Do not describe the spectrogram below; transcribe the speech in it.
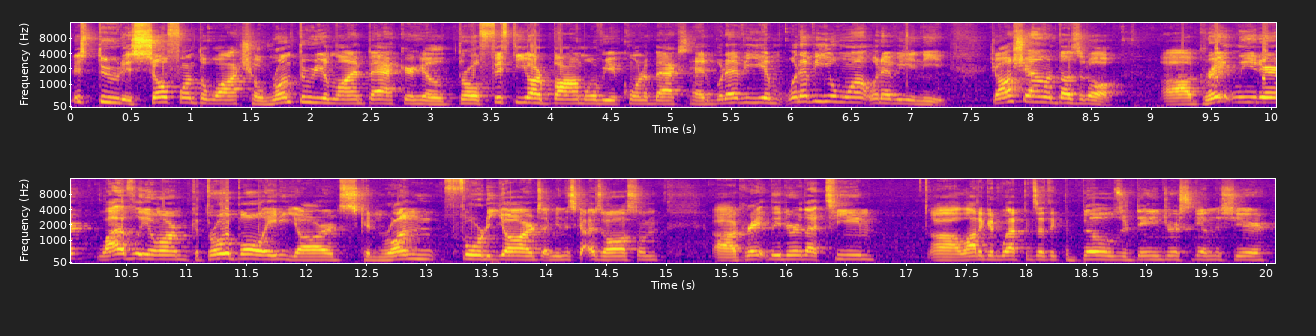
This dude is so fun to watch. He'll run through your linebacker. He'll throw a 50-yard bomb over your cornerback's head. Whatever you whatever you want, whatever you need. Josh Allen does it all. Uh, great leader, lively arm, can throw the ball 80 yards, can run 40 yards. I mean, this guy's awesome. Uh, great leader of that team. Uh, a lot of good weapons. I think the Bills are dangerous again this year,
